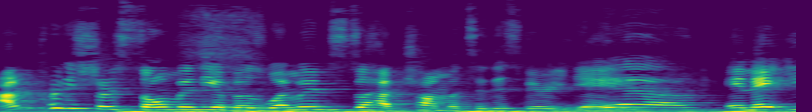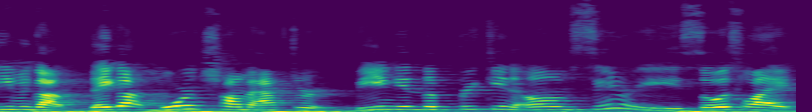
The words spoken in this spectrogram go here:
I'm pretty sure so many of those women still have trauma to this very day. Yeah. And they even got they got more trauma after being in the freaking um series. So it's like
